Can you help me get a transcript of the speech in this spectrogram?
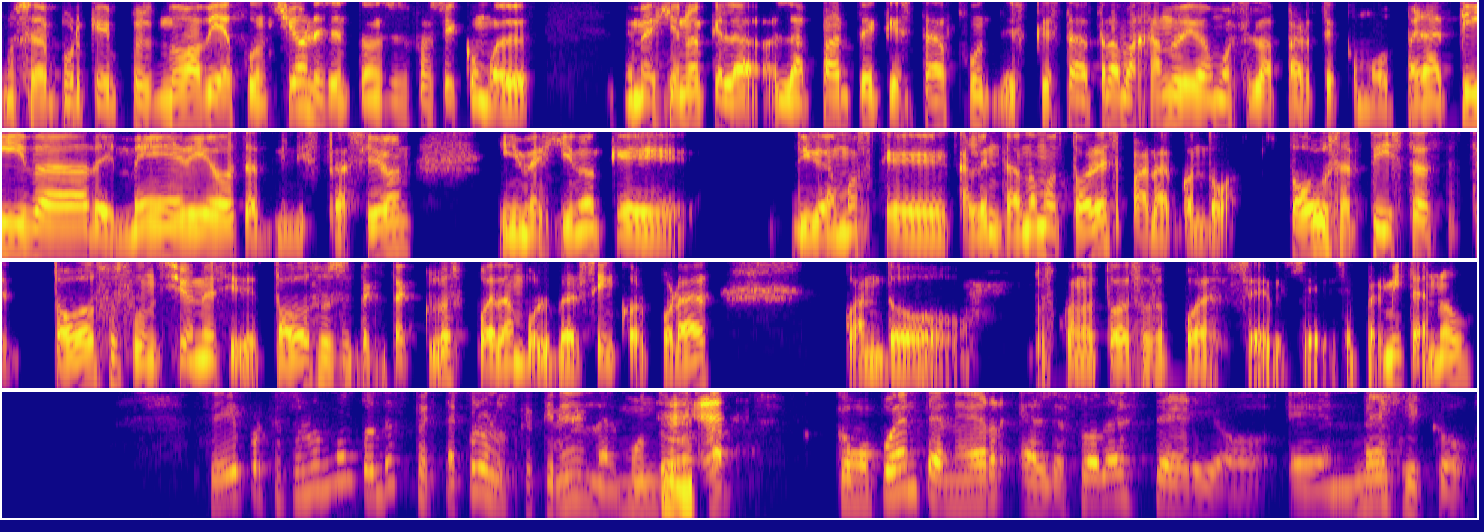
o sea, porque pues no había funciones, entonces fue así como de, me imagino que la, parte que está, que está trabajando, digamos, es la parte como operativa, de medios, de administración, y me imagino que, digamos que calentando motores para cuando todos los artistas de todas sus funciones y de todos sus espectáculos puedan volverse a incorporar cuando, pues cuando todo eso se, pueda, se, se, permita, ¿no? Sí, porque son un montón de espectáculos los que tienen en el mundo. O sea, como pueden tener el de Soda Stereo en México,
